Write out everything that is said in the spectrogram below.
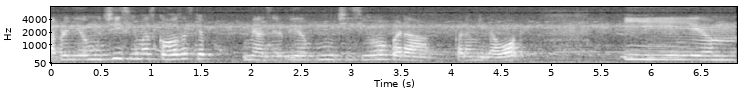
aprendido muchísimas cosas que me han servido muchísimo para, para mi labor. Y em,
